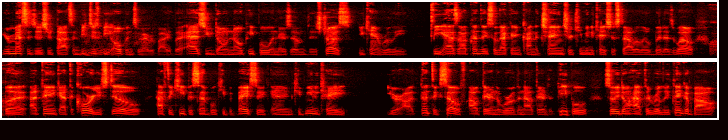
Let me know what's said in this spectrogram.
your messages, your thoughts, and be just be mm-hmm. open to everybody. But as you don't know people and there's some distrust, you can't really be as authentic. So that can kind of change your communication style a little bit as well. Wow. But I think at the core, you still have to keep it simple, keep it basic, and communicate your authentic self out there in the world and out there to people so you don't have to really think about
